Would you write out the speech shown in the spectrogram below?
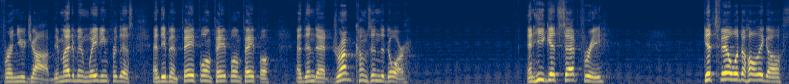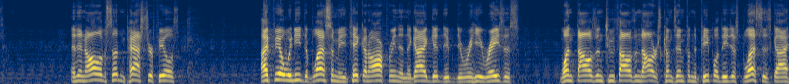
for a new job. They might have been waiting for this. And they've been faithful and faithful and faithful. And then that drunk comes in the door. And he gets set free gets filled with the Holy Ghost, and then all of a sudden, pastor feels, I feel we need to bless him. And he take an offering, and the guy get he raises $1,000, $2,000 comes in from the people. They just bless this guy.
